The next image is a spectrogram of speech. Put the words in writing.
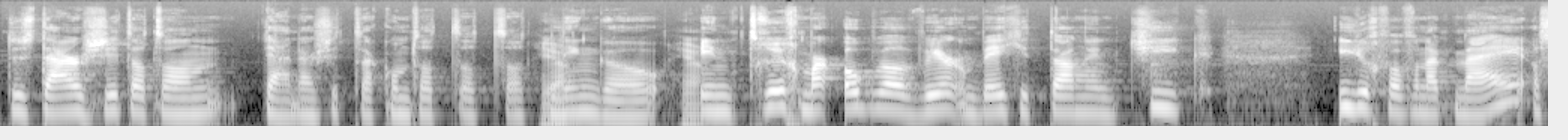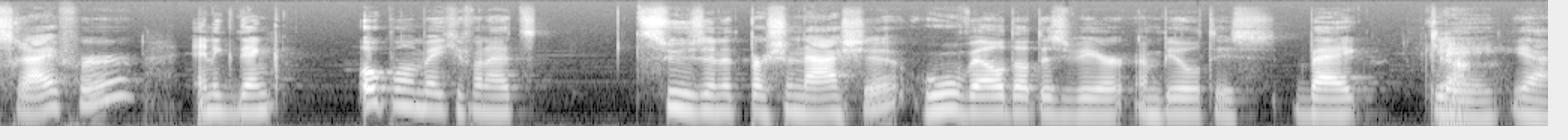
Dus daar zit dat dan... Ja, daar, zit, daar komt dat, dat, dat Ja. lingo Ja. in terug. Maar ook wel weer een beetje tang en cheek. In ieder geval vanuit mij als schrijver. En ik denk ook wel een beetje vanuit Susan, het personage. Hoewel dat dus weer een beeld is bij Clay. Ja.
